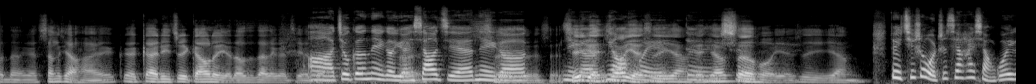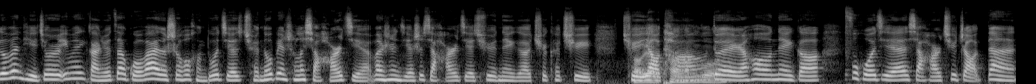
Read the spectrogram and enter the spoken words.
说那个生小孩概概率最高的也都是在这个阶段啊，就跟那个元宵节那个其实个元宵也庙会是一样，元宵社火也是一样。对，其实我之前还想过一个问题，就是因为感觉在国外的时候，很多节全都变成了小孩儿节，万圣节是小孩儿节，去那个 trick or treat 去要糖，对，然后那个复活节小孩儿去找蛋，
